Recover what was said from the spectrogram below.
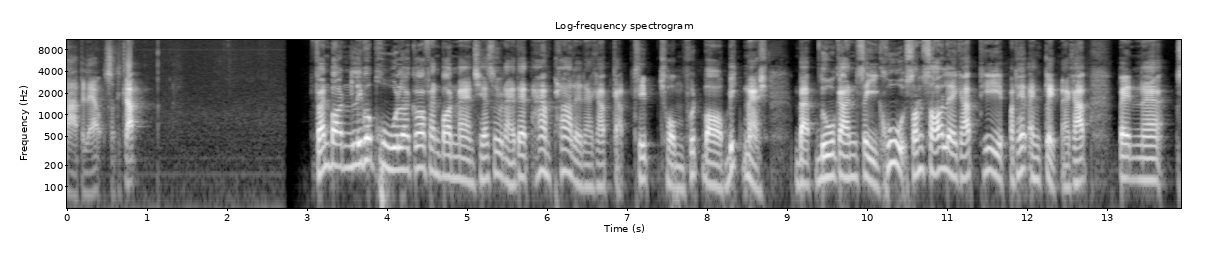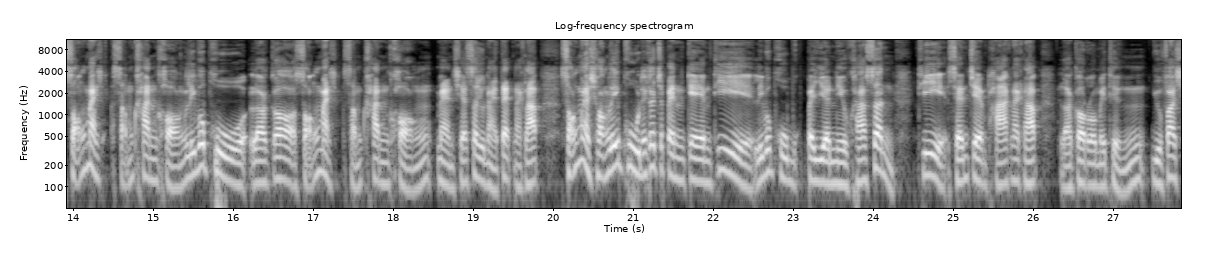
ลาไปแล้ว สวัสดีครับแฟนบอลลิเวอร์พูลแล้วก็แฟนบอลแมนเชสเตอร์ยูไนเต็ดห้ามพลาดเลยนะครับ กับทริปชมฟุตบอลบิ๊กแมชแบบดูกัน 4 คู่ซ้อนๆเลยครับ ที่ประเทศอังกฤษนะครับ เป็น 2 แมตช์สำคัญของลิเวอร์พูลแล้วก็ 2 แมตช์สำคัญของแมนเชสเตอร์ยูไนเต็ดนะครับ 2 แมตช์ของลิเวอร์พูลนี่ก็จะเป็นเกมที่ลิเวอร์พูลบุกไปเยือนนิวคาสเซิลที่เซนต์เจมส์พาร์คนะครับ แล้วก็รวมไปถึงยูฟาแช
